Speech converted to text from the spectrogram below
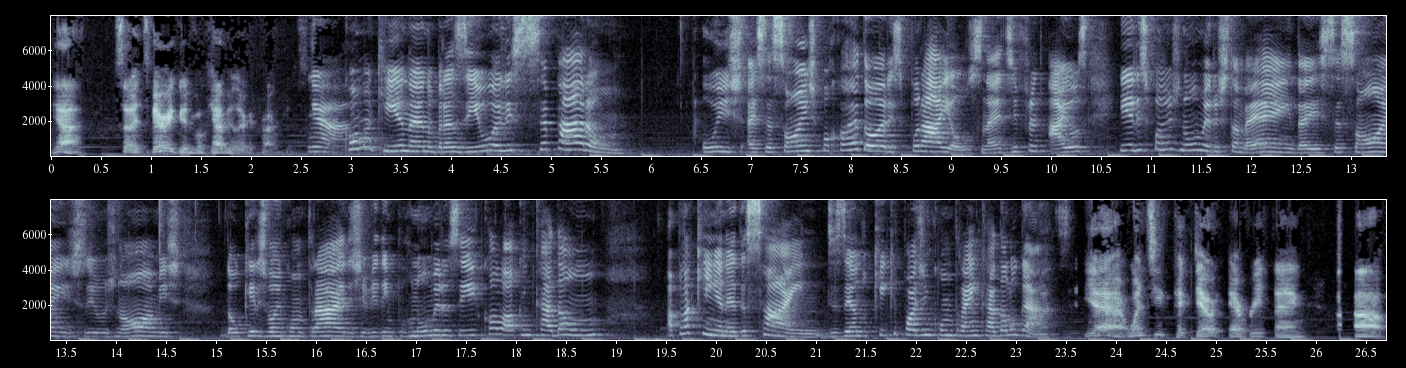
Yeah. So it's very good vocabulary practice. Yeah. Como aqui, né, no Brasil, eles separam os, as sessões por corredores, por aisles, né? Different aisles. E eles põem os números também das sessões e os nomes do que eles vão encontrar. Eles dividem por números e colocam em cada um a plaquinha, né? The sign, dizendo o que, que pode encontrar em cada lugar. Yeah, once you've picked out everything, uh,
